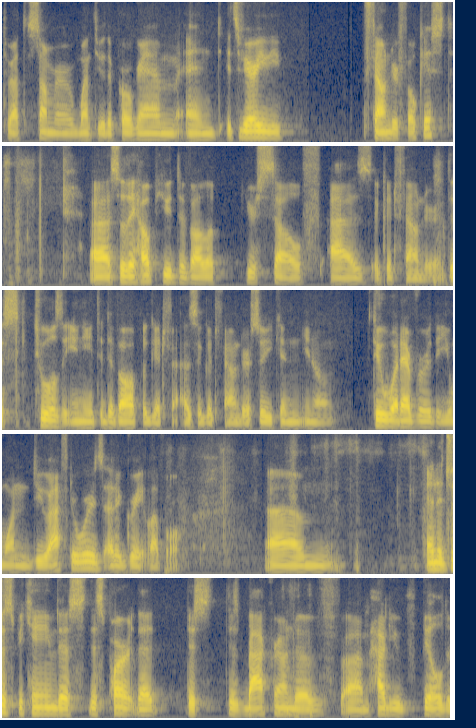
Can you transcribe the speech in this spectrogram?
throughout the summer went through the program, and it's very founder focused. Uh, so they help you develop yourself as a good founder, the tools that you need to develop a good as a good founder, so you can you know do whatever that you want to do afterwards at a great level. Um, and it just became this this part that this this background of um, how do you build a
